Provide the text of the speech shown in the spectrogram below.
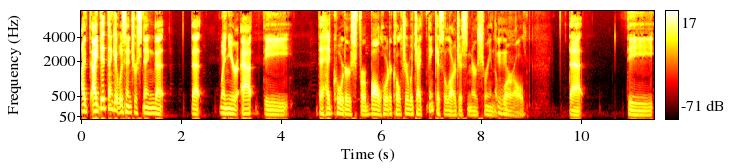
I I did think it was interesting that that when you're at the the headquarters for Ball Horticulture, which I think is the largest nursery in the Mm-hmm. world, that the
